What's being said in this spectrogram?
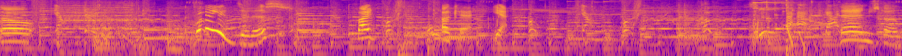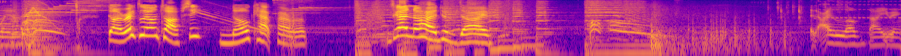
So I think I can do this. If I okay, yeah. Then just gotta land directly on top. See, no cat power up. He's gotta know how to do dive. And I love diving.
